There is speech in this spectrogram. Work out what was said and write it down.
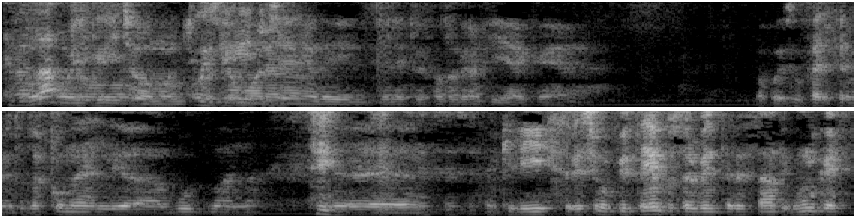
Tra O- l'altro, o il grigio omo- o il così grigio. omogeneo dei- delle tue fotografie che Ma poi tu fai riferimento a Giacomelli, a Woodman. Sì, Eh, sì, sì, sì, sì. Anche lì, se avessimo più tempo, sarebbe interessante. Comunque,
